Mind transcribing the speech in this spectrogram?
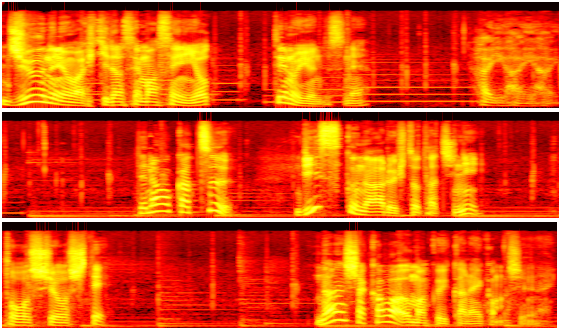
10年は引き出せませんよっていうのを言うんですね。はいはいはい。でなおかつリスクのある人たちに投資をして何社かはうまくいかないかもしれない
